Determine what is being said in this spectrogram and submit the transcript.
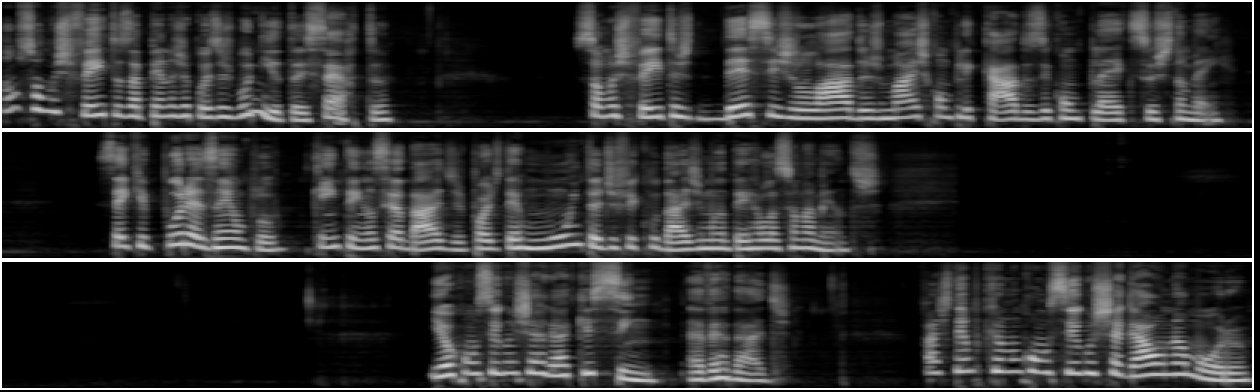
Não somos feitos apenas de coisas bonitas, certo? Somos feitos desses lados mais complicados e complexos também. Sei que, por exemplo, quem tem ansiedade pode ter muita dificuldade em manter relacionamentos. E eu consigo enxergar que sim, é verdade. Faz tempo que eu não consigo chegar ao namoro.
